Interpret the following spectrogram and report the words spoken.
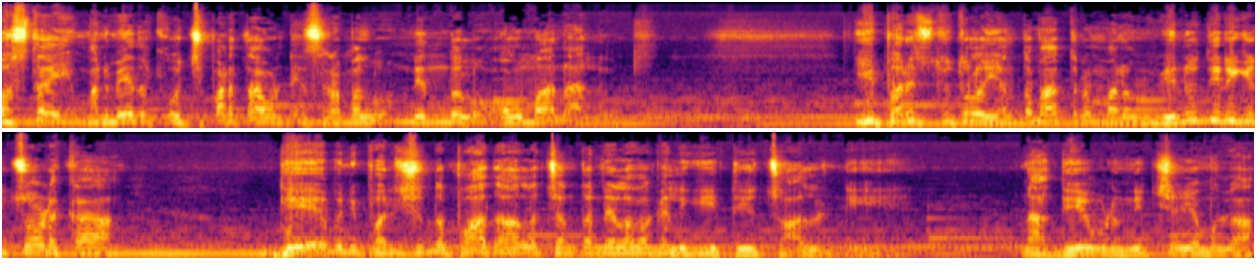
వస్తాయి మన మీదకి వచ్చి పడతా ఉంటాయి శ్రమలు నిందలు అవమానాలు. ఈ పరిస్థితుల్లో ఎంత మాత్రం మనం వెనుదిరిగి చూడక దేవుని పరిశుద్ధ పాదాల చెంత నిలవగలిగితే చాలండి. నా దేవుడు నిశ్చయముగా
